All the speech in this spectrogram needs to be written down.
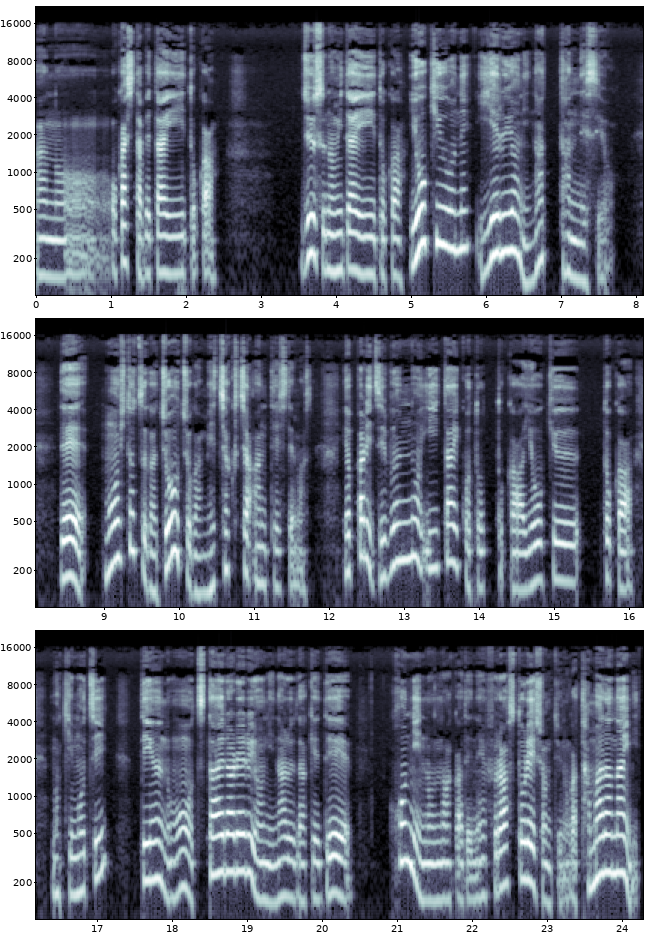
あの、お菓子食べたいとか、ジュース飲みたいとか、要求をね、言えるようになったんですよ。で、もう一つが情緒がめちゃくちゃ安定してます。やっぱり自分の言いたいこととか要求とか、まあ、気持ちっていうのを伝えられるようになるだけで、本人の中でね、フラストレーションっていうのがたまらない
